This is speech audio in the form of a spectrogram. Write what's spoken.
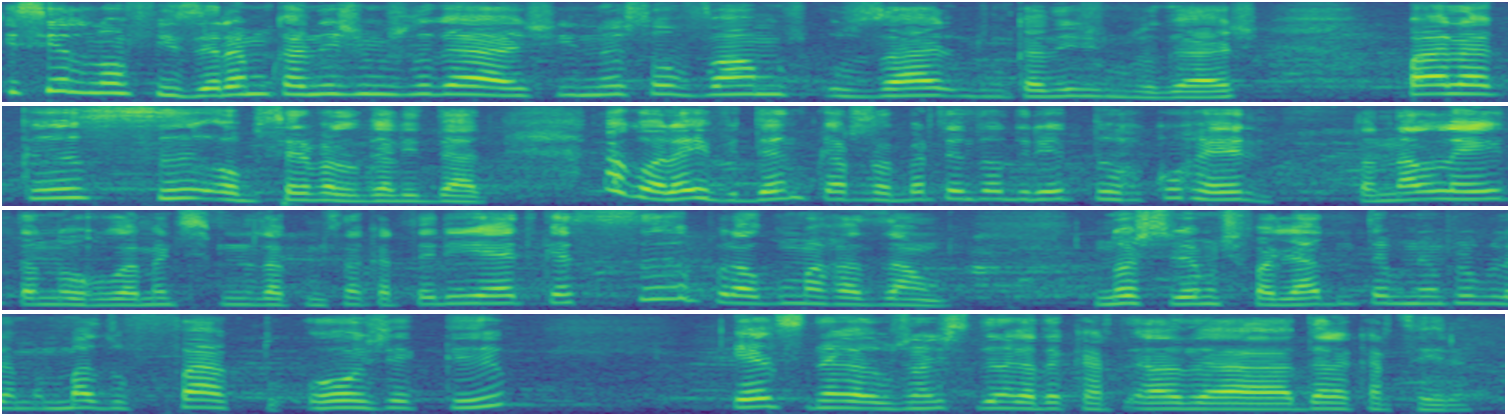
E se ele não fizer, há mecanismos legais. E nós só vamos usar os mecanismos legais para que se observe a legalidade. Agora, é evidente que Carlos Alberto tem todo o direito de recorrer. Está na lei, está no regulamento disciplinar da Comissão da Carteira e Ética. Se por alguma razão nós tivermos falhado, não temos nenhum problema. Mas o facto hoje é que ele se nega, o jornalista se nega a dar a carteira.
